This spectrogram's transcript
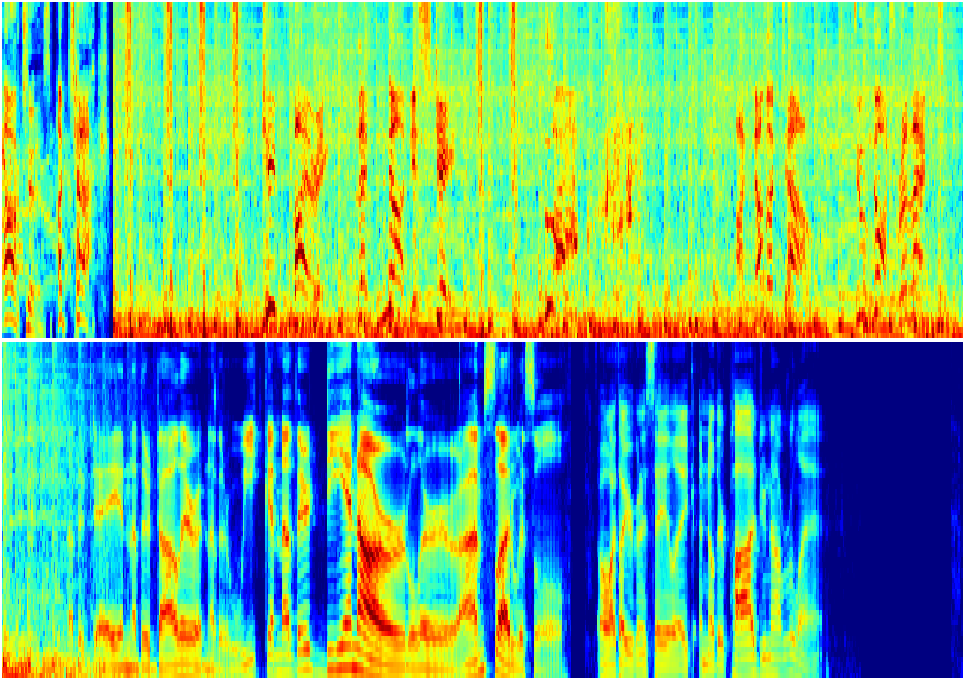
Archers, attack! Keep firing! Let none escape! Another down! Do not relent! Another day, another dollar, another week, another DNR. I'm Slide Whistle. Oh, I thought you were gonna say like another pod. Do not relent.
